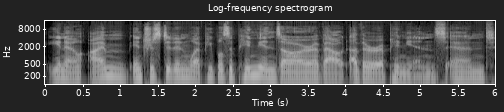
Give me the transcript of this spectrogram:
you know, I'm interested in what people's opinions are about other opinions. And,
